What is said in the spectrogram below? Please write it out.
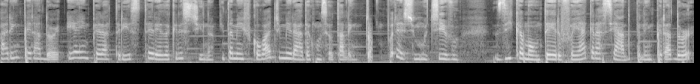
para o imperador e a imperatriz Teresa Cristina, que também ficou admirada com seu talento. Por este motivo, Zica Monteiro foi agraciado pelo imperador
